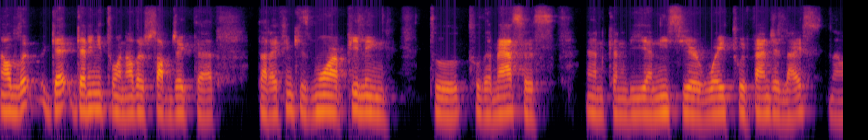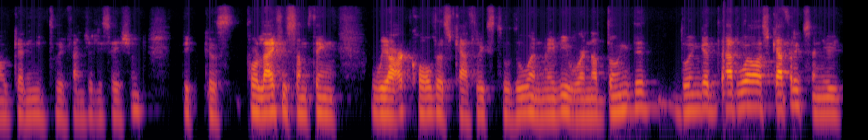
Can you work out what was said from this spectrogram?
Now, get, getting into another subject that that I think is more appealing to to the masses and can be an easier way to evangelize. Now, getting into evangelization because pro-life is something we are called as Catholics to do, and maybe we're not doing it doing it that well as Catholics and you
